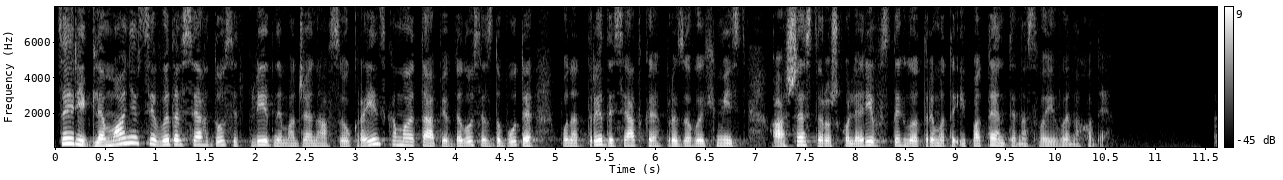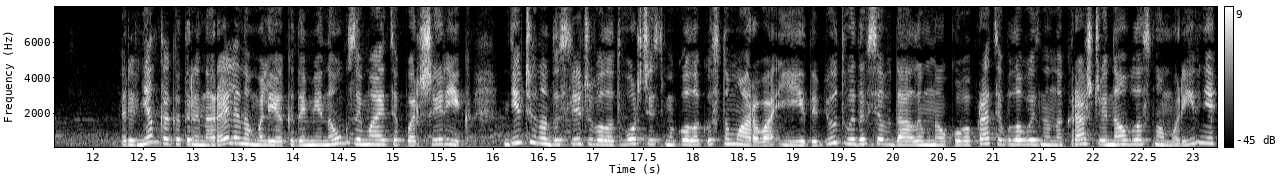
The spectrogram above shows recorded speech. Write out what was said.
Цей рік для манівців видався досить плідним, адже на всеукраїнському етапі вдалося здобути понад три десятки призових місць. А шестеро школярів встигли отримати і патенти на свої винаходи. Рівнянка Катерина Реліна в Малій академії наук займається перший рік. Дівчина досліджувала творчість Микола Костомарова. Її дебют видався вдалим. Наукова праця була визнана кращою на обласному рівні,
